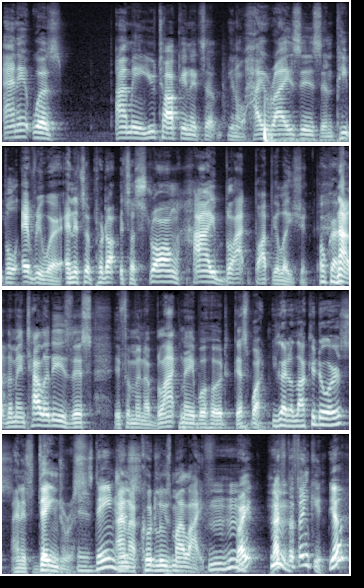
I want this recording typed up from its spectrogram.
and it was. I mean, you talking? It's a you know high rises and people everywhere, and it's a produ- it's a strong high black population. Okay. Now the mentality is this: if I'm in a black neighborhood, guess what? You got to lock your doors. and it's dangerous. It's dangerous. Hmm. And I could lose my life. Right? That's the thinking. Yep.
